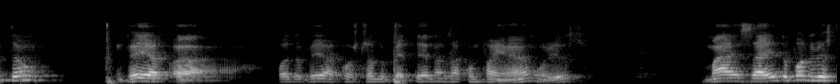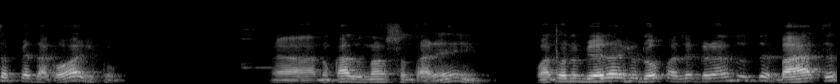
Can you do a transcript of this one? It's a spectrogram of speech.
então veio a, quando veio a construção do PT nós acompanhamos isso mas aí do ponto de vista pedagógico ah, no caso do nosso Santarém o Antônio Vieira ajudou a fazer grandes debates.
